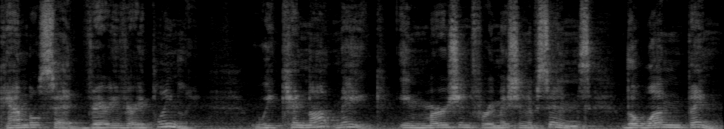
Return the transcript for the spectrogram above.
Campbell said very, very plainly we cannot make immersion for remission of sins the one thing.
